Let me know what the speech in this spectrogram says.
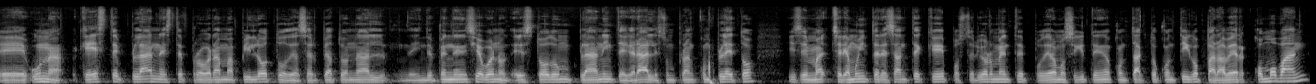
eh, una, que este plan, este programa piloto de hacer peatonal de independencia, bueno, es todo un plan integral, es un plan completo y sería muy interesante que posteriormente pudiéramos seguir teniendo contacto contigo para ver cómo van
